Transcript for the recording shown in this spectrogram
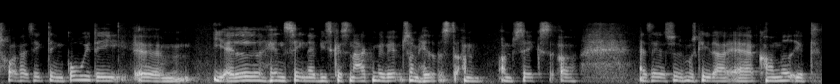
tror faktisk ikke, det er en god idé øhm, i alle henseender, at vi skal snakke med hvem som helst om, om sex. Og, altså, jeg synes måske, der er kommet et,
